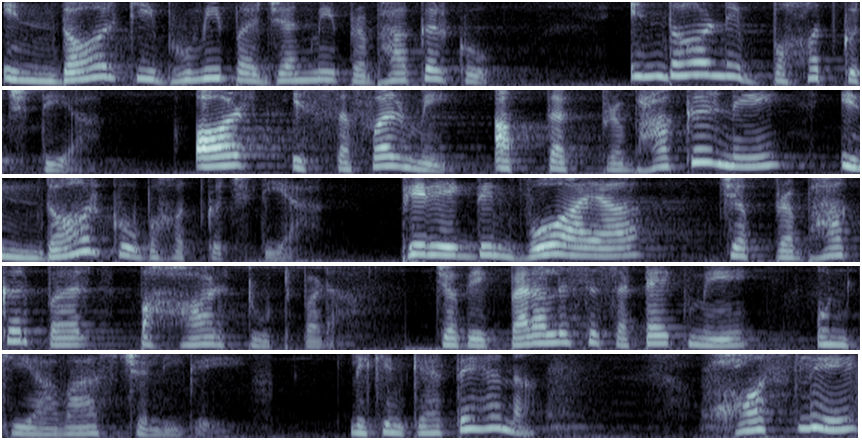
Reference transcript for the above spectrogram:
इंदौर की भूमि पर जन्मे प्रभाकर को इंदौर ने बहुत कुछ दिया और इस सफ़र में अब तक प्रभाकर ने इंदौर को बहुत कुछ दिया। फिर एक दिन वो आया जब प्रभाकर पर पहाड़ टूट पड़ा। जब एक पैरालिसिस अटैक में उनकी आवाज़ चली गई। लेकिन कहते हैं ना, हौसले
